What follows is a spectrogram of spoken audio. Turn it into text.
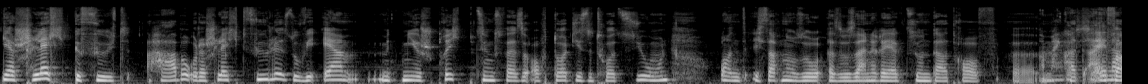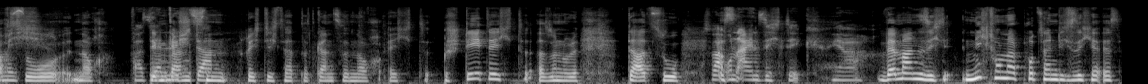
ja schlecht gefühlt habe oder schlecht fühle, so wie er mit mir spricht, beziehungsweise auch dort die Situation. Und ich sag nur so, also seine Reaktion darauf äh, Oh mein Gott, hat einfach so noch War sehr dem Ganzen nüchtern. richtig, hat das Ganze noch echt bestätigt. Also nur dazu. Es war uneinsichtig, ja. wenn man sich nicht hundertprozentig sicher ist,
